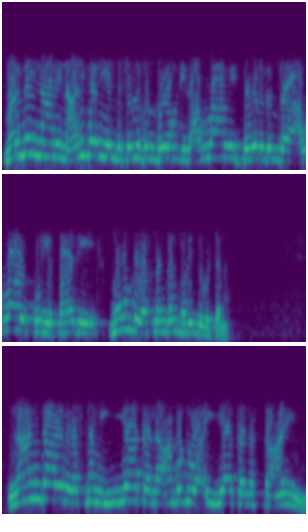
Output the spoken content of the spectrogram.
மறுமை நாளின் அதிபதி என்று சொல்லுகின்றோம். இது அல்லாவை புகழுகின்ற அல்லாவுக்குரிய பகுதி மூன்று வசனங்கள் முடிந்து விட்டன நான்காவது வசனம் இய்யாக்க நஅபுது வ இய்யாக்க நஸ்தஈன்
